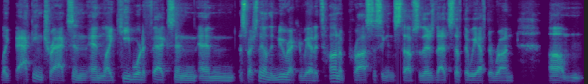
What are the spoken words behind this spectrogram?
like backing tracks and and like keyboard effects and and especially on the new record we had a ton of processing and stuff. So there's that stuff that we have to run. Um,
